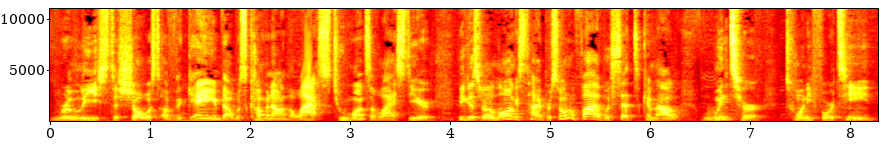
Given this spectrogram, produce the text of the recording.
released to show us of the game that was coming out in the last two months of last year. Because for the longest time, Persona 5 was set to come out winter 2014.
